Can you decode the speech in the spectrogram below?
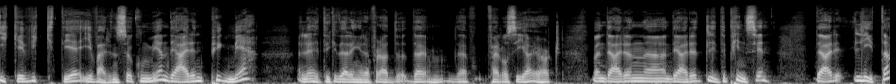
ikke viktige i verdensøkonomien. Det er en pygme. Eller jeg heter ikke det lenger, for det det, det er feil å si, har jeg hørt. Men det er, en, det er, et lite pinnsvin. Det er lite,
